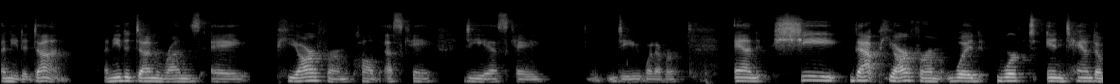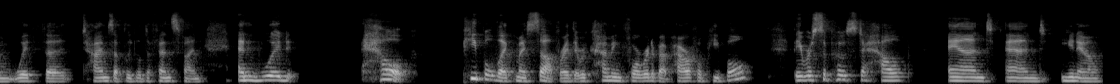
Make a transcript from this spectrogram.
Anita Dunn. Anita Dunn runs a PR firm called SKD, SKD, whatever. And she, that PR firm would worked in tandem with the Time's Up Legal Defense Fund and would help people like myself, right, that were coming forward about powerful people. They were supposed to help and and you know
